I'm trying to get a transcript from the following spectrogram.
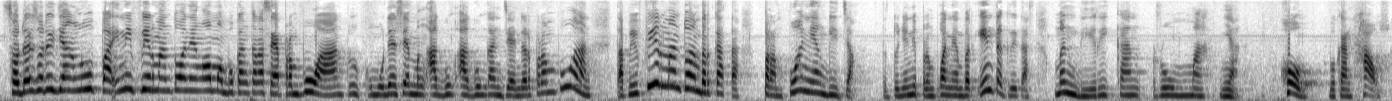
Saudari-saudari jangan lupa, ini firman Tuhan yang ngomong bukan karena saya perempuan, tuh kemudian saya mengagung-agungkan gender perempuan. Tapi firman Tuhan berkata, perempuan yang bijak, tentunya ini perempuan yang berintegritas, mendirikan rumahnya. Home, bukan house,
